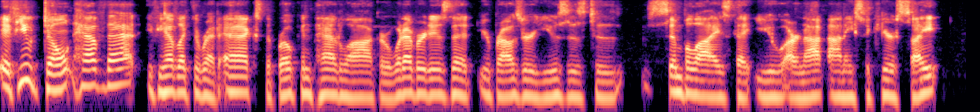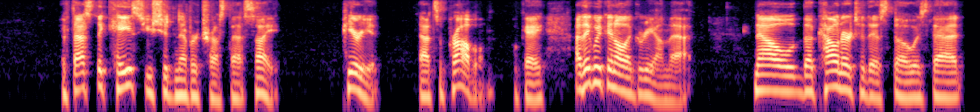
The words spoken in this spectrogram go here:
if you don't have that, if you have like the red X, the broken padlock, or whatever it is that your browser uses to symbolize that you are not on a secure site, if that's the case, you should never trust that site. Period. That's a problem. Okay. I think we can all agree on that. Now, the counter to this, though, is that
